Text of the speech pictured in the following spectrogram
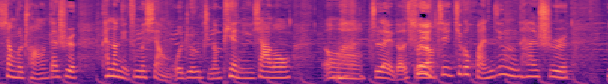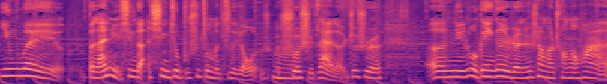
上个床，但是看到你这么想，我就只能骗你一下喽，嗯之类的。所以这这个环境，它是因为本来女性的性就不是这么自由。说实在的，就是，呃，你如果跟一个人上了床的话。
